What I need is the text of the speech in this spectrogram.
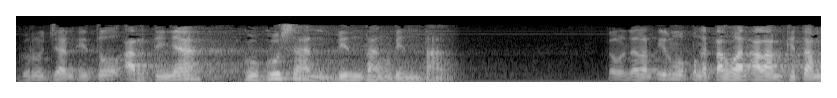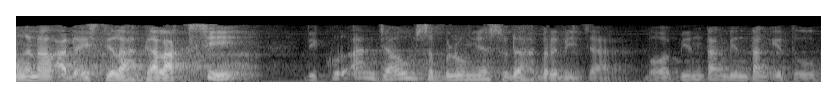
Burujan itu artinya gugusan bintang-bintang. Kalau dalam ilmu pengetahuan alam kita mengenal ada istilah galaksi, di Quran jauh sebelumnya sudah berbicara bahwa bintang-bintang itu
